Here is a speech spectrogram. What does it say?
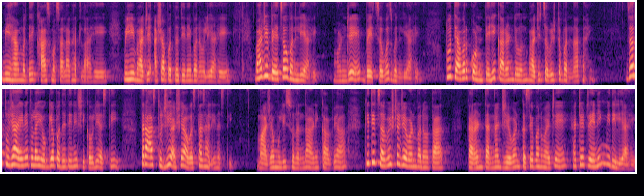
मी ह्यामध्ये खास मसाला घातला आहे. मी ही भाजी अशा पद्धतीने बनवली आहे. भाजी बेचव बनली आहे. म्हणजे बेचवच बनली आहे. तू त्यावर कोणतेही कारण देऊन भाजी चविष्ट बनणार नाही. जर तुझ्या आईने तुला योग्य पद्धतीने शिकवली असती तर आज तुझी अशी अवस्था झाली नसती. माझ्या मुली सुनंदा आणि काव्या किती चविष्ट जेवण बनवतात. कारण त्यांना जेवण कसे बनवायचे ह्याची ट्रेनिंग मी दिली आहे.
